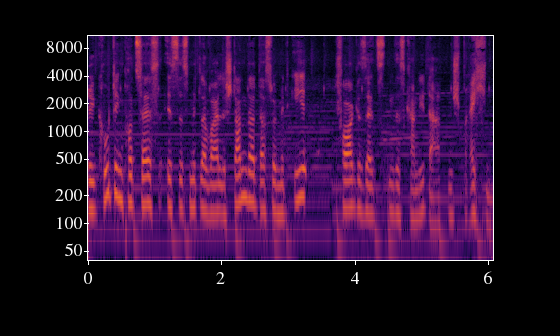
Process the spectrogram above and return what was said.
Recruiting-Prozess ist es mittlerweile Standard, dass wir mit Vorgesetzten des Kandidaten sprechen.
